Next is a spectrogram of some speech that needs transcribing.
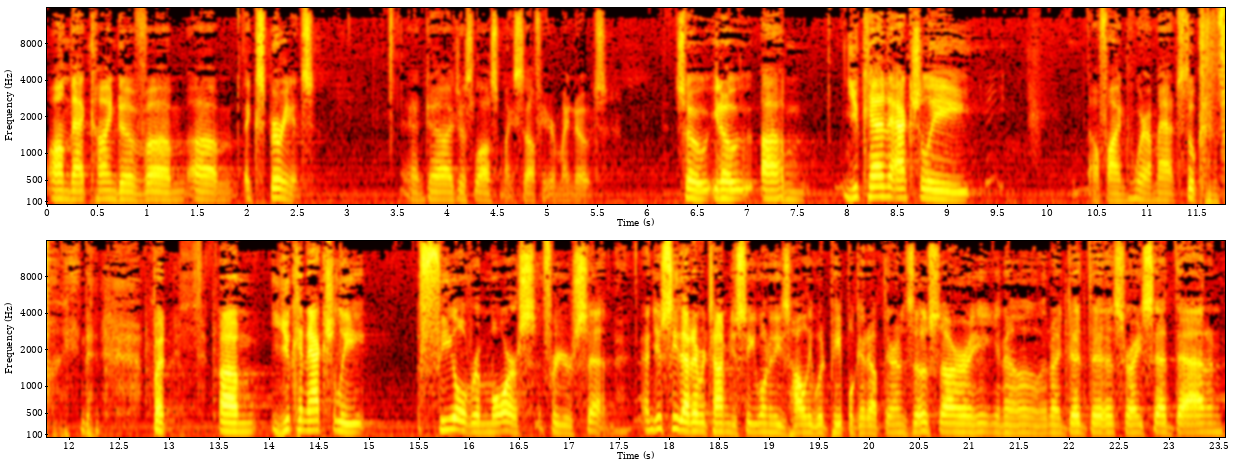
on that kind of um, um, experience. And uh, I just lost myself here in my notes. So, you know, um, you can actually, I'll find where I'm at, still couldn't find it, but um, you can actually feel remorse for your sin. And you see that every time you see one of these Hollywood people get up there and so sorry, you know, that I did this or I said that. And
